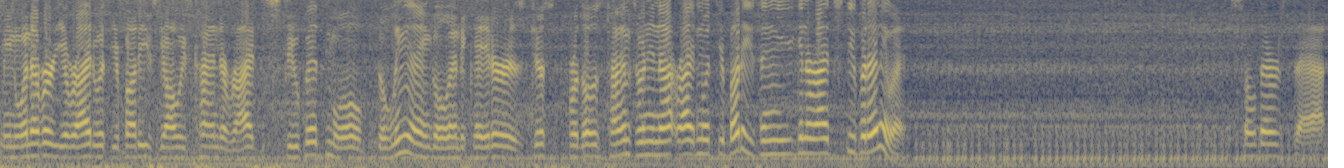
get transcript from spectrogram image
I mean, whenever you ride with your buddies, you always kind of ride stupid. Well, the lean angle indicator is just for those times when you're not riding with your buddies and you're going to ride stupid anyway. So there's that.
